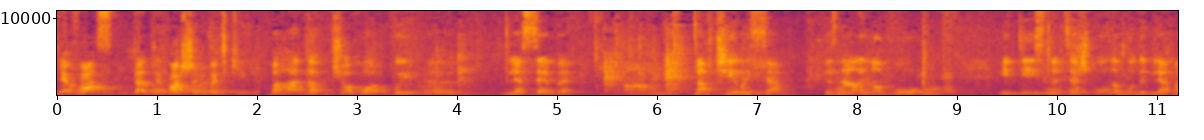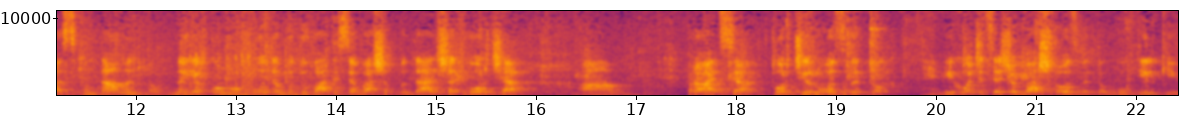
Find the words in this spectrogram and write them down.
для вас та для ваших батьків. Багато чого ви е, для себе навчилися, пізнали нового. І дійсно ця школа буде для вас фундаментом, на якому буде будуватися ваша подальша творча праця, творчий розвиток. І хочеться, щоб ваш розвиток був тільки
